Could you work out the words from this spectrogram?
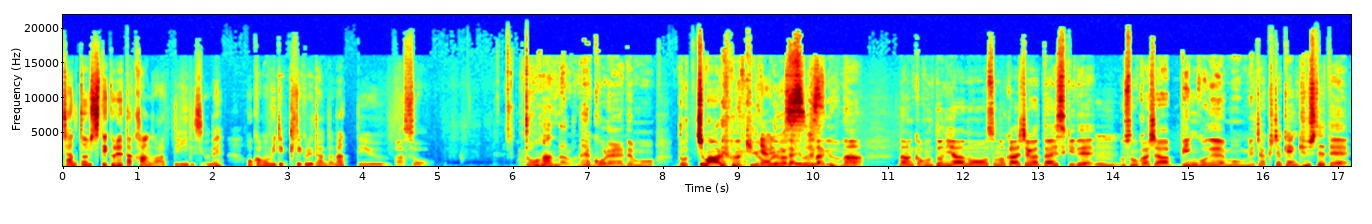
ちゃんとしてくれた感があっていいですよね。他も見てきてくれたんだなっていう。あそう。どうなんだろうねこれ、うんでもどっちもあるような気が俺はすするんだけどな。なんか本当にあのその会社が大好きで、うん。その会社ビンゴでもうめちゃくちゃ研究してて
